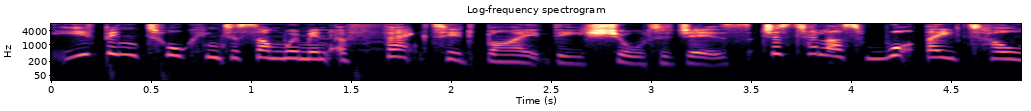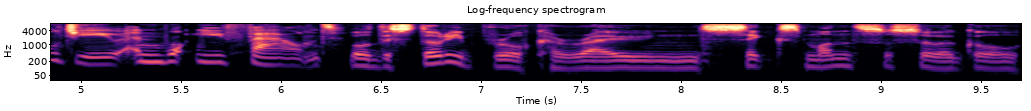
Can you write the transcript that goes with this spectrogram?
you've been talking to some women affected by these shortages. Just tell us what they've told you and what you've found. Well, the story broke around six months or so ago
